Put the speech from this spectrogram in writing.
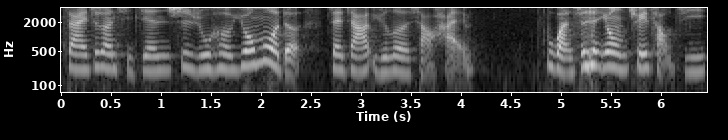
在这段期间是如何幽默的在家娱乐小孩，不管是用吹草机，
